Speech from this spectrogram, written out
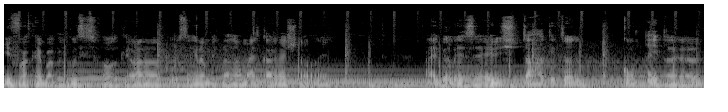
E foi aquele bagulho que vocês falaram que ah, o sangramento nasal mais caro da história. Aí beleza, ele estava tentando conter, tá ligado?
